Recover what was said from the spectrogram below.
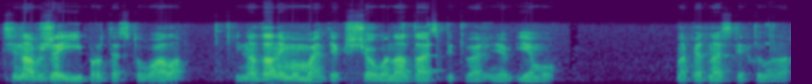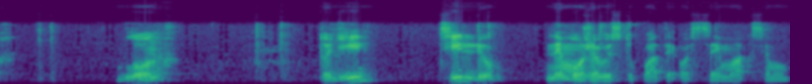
Ціна вже її протестувала. І на даний момент, якщо вона дасть підтвердження об'єму на 15 хвилинах в лонг, тоді ціллю не може виступати ось цей максимум.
